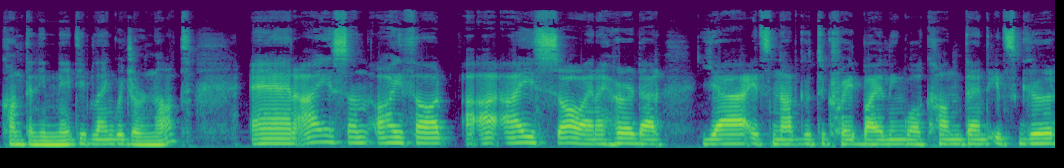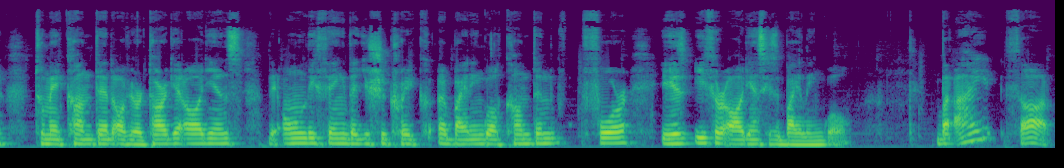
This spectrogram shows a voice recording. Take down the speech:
content in native language or not. And I some I thought I, I saw and I heard that yeah it's not good to create bilingual content. It's good to make content of your target audience. The only thing that you should create bilingual content for is if your audience is bilingual. But I thought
